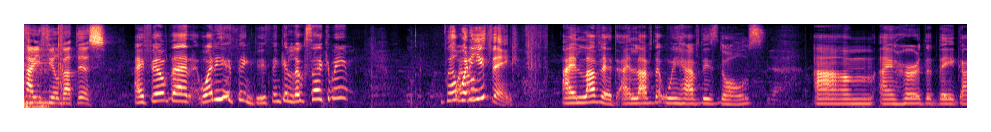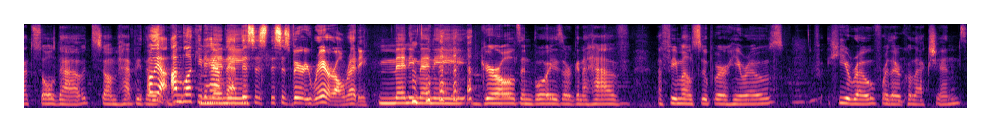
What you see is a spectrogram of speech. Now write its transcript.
How do you feel about this? I feel that, what do you think? Do you think it looks like me? Well, what do you think? I love it. I love that we have these dolls. Um, I heard that they got sold out, so I'm happy that. Oh yeah, I'm lucky to have that. This is this is very rare already. many, many girls and boys are gonna have a female superheroes f- hero for their collections.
